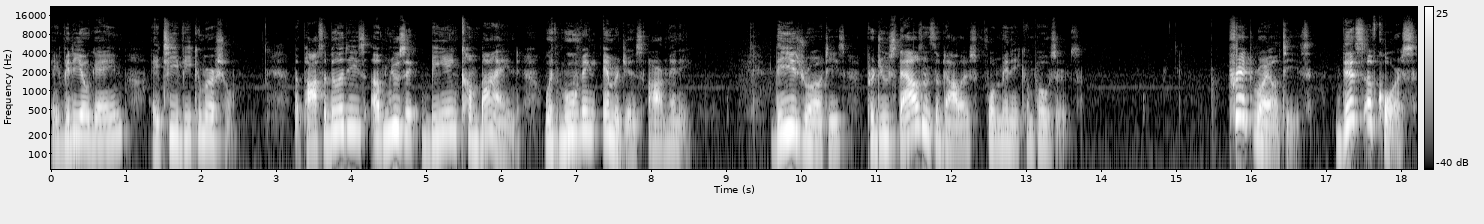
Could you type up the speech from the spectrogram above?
a video game, a TV commercial. The possibilities of music being combined with moving images are many. These royalties produce thousands of dollars for many composers. Print royalties. This, of course,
